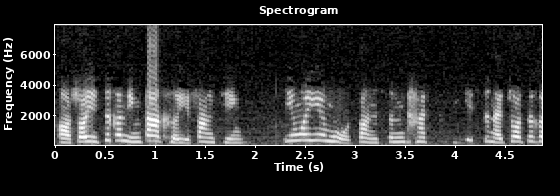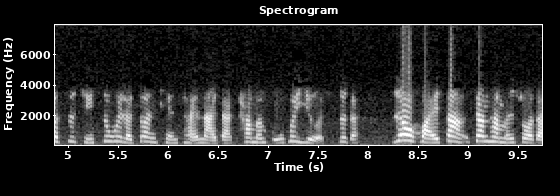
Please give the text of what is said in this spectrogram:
哦，所以这个您大可以放心。因为岳母本身她自也是来做这个事情，是为了赚钱才来的，他们不会惹事的。只要怀上，像他们说的，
